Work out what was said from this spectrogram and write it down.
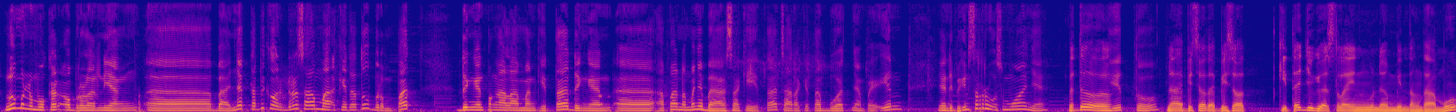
lu menemukan obrolan yang eh, banyak tapi koridornya sama. Kita tuh berempat dengan pengalaman kita dengan eh, apa namanya bahasa kita, cara kita buat nyampein yang dibikin seru semuanya. Betul. Gitu. Nah episode-episode kita juga selain ngundang bintang tamu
